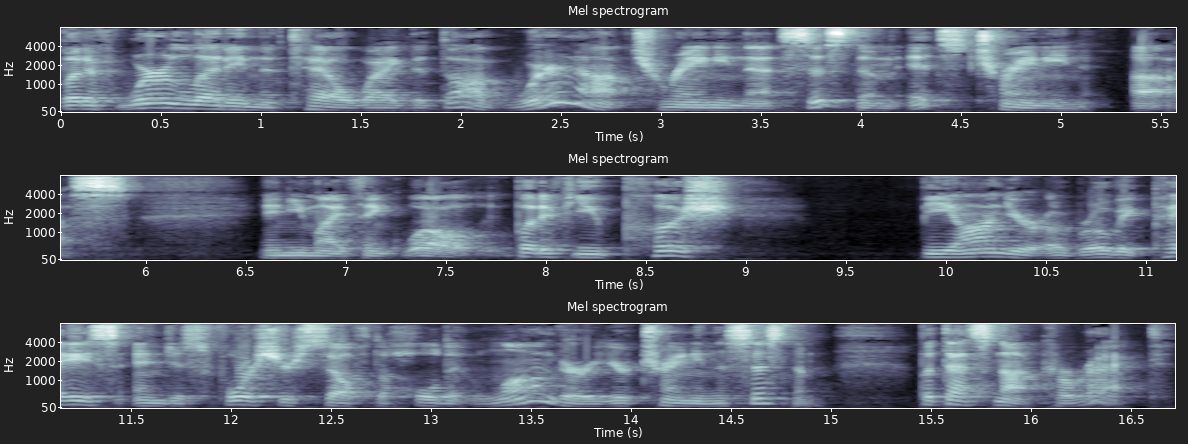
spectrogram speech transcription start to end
But if we're letting the tail wag the dog, we're not training that system. It's training us. And you might think, well, but if you push beyond your aerobic pace and just force yourself to hold it longer, you're training the system. But that's not correct.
